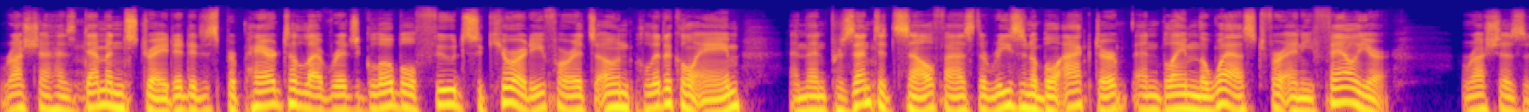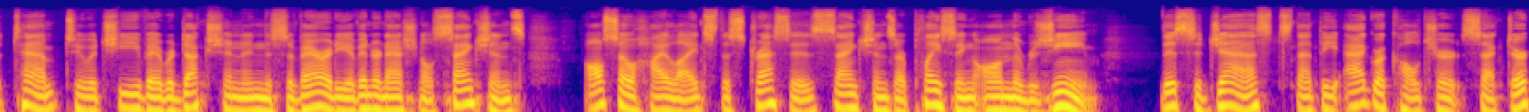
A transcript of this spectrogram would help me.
Russia has demonstrated it is prepared to leverage global food security for its own political aim and then present itself as the reasonable actor and blame the West for any failure. Russia's attempt to achieve a reduction in the severity of international sanctions also highlights the stresses sanctions are placing on the regime. This suggests that the agriculture sector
